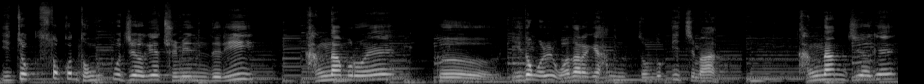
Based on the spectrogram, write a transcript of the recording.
이쪽 수도권 동북부 지역의 주민들이 강남으로의 그 이동을 원활하게 한 점도 있지만 강남 지역에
